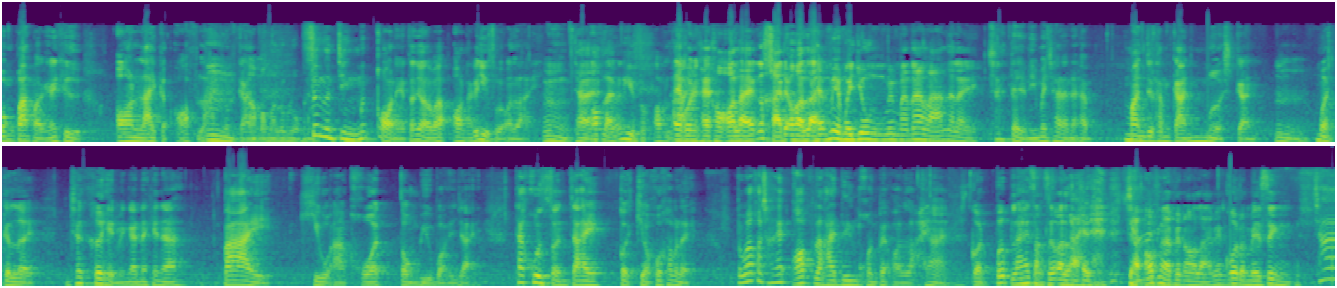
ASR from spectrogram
กว้างๆกว่านั้นคือออนไลน์กับออฟไลน์รวมกันเอามามารวมๆกันซึ่งจริงๆเมื่อก่อนเนี่ยต้องยอมรับว่าออนไลน์ก็อยู่ส่วนออนไลน์อืมใช่ออฟไลน์ก็อยู่ส่วนออฟไลไอคนน์ขายของออนไลน์ก็ขายได้ออนไลน์ไม่มายุ่งไม่มาหน้าร้านอะไรใช่แต่เดี๋ยวนี้ไม่ใช่แล้วนะครับ มันจะทำการ merge กัน merge กันเลยฉันเคยเห็นเหมือนกันนะแค่นะป้าย QR code ตรงบิลบอร์ดใหญ่ๆถ้าคุณสนใจกด QR code เข้ามาเลยแปลว่าเขาใช้ออฟไลน์ดึงคนไปออนไลน์ใช่กดปุ๊บแล้วให้สั่งซื้อออนไลน์เลยจากออฟไลน์เป็นออนไลน์แม่งโคตร Amazing ใช่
